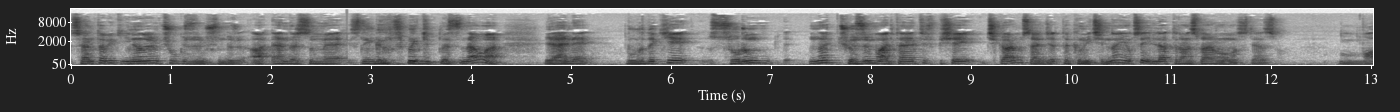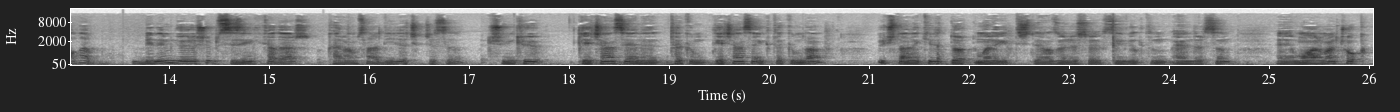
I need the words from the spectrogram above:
Sen tabii ki inanıyorum çok üzülmüşsündür Anderson ve Singleton'ın gitmesine ama yani buradaki soruna çözüm alternatif bir şey çıkar mı sence takım içinden yoksa illa transfer mi olması lazım? Valla benim görüşüm sizinki kadar karamsar değil açıkçası. Çünkü geçen sene takım geçen seneki takımdan 3 tane kilit 4 numara gitti işte. Az önce söyledik Singleton, Anderson, e, Muharman çok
